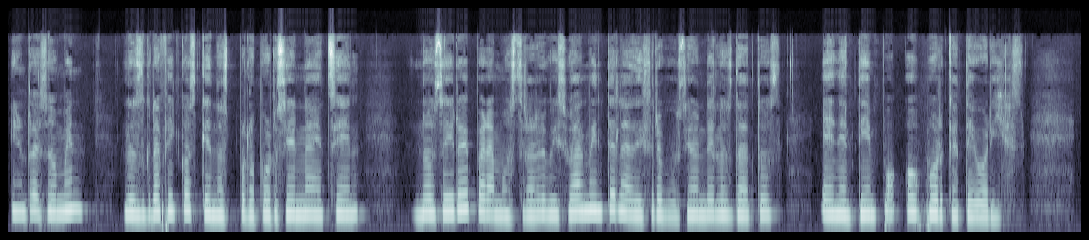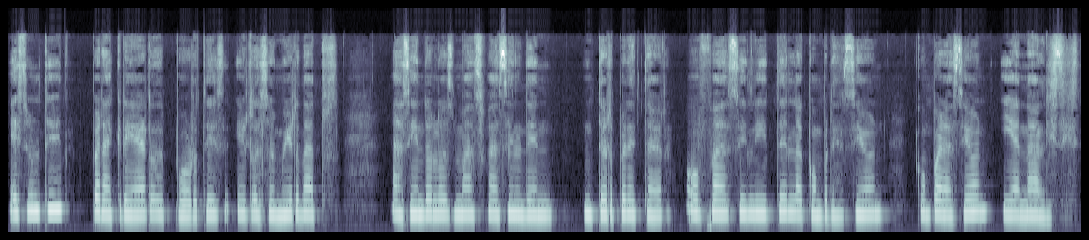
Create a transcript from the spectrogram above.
En resumen, los gráficos que nos proporciona Excel nos sirve para mostrar visualmente la distribución de los datos en el tiempo o por categorías. Es útil para crear reportes y resumir datos, haciéndolos más fácil de interpretar o facilite la comprensión, comparación y análisis.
